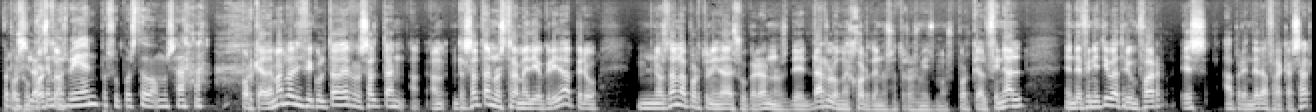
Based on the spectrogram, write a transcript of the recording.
Porque si lo hacemos bien, por supuesto, vamos a... Porque además las dificultades resaltan, resaltan nuestra mediocridad, pero nos dan la oportunidad de superarnos, de dar lo mejor de nosotros mismos. Porque al final, en definitiva, triunfar es aprender a fracasar,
